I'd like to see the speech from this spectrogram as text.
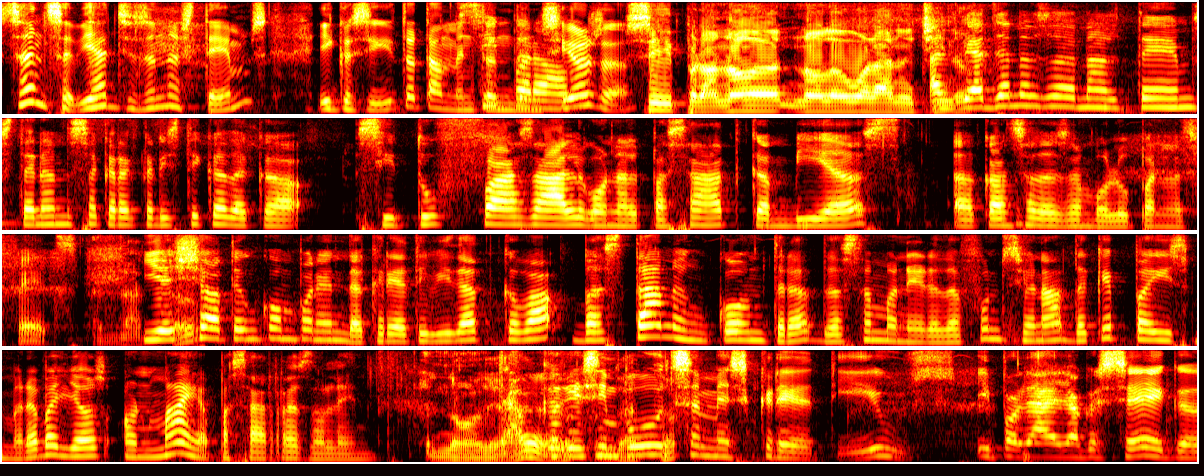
sense viatges en el temps i que sigui totalment Sí, però- tendenciosa. Sí, però no, no la veuran a Els Xina. viatges en el temps tenen la característica de que si tu fas alguna en el passat, canvies eh, com se desenvolupen els fets. Exacte. I això té un component de creativitat que va bastant en contra de la manera de funcionar d'aquest país meravellós on mai ha passat res dolent. No, ja, que haguessin exacte. pogut ser més creatius i posar, jo que sé, que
